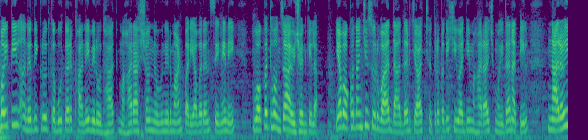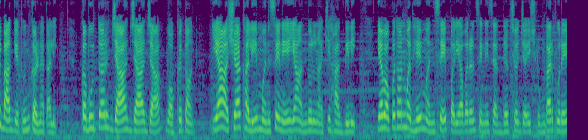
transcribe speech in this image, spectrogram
मुंबईतील अनधिकृत कबूतर खानेविरोधात महाराष्ट्र नवनिर्माण पर्यावरण सेनेने वॉकथॉनचं आयोजन केलं. या वॉकथॉनची सुरुवात दादरच्या छत्रपती शिवाजी महाराज मैदानातील नारळी बाग येथून करण्यात आली. कबूतर जा जा जा वॉकथॉन या आशयाखाली मनसेने या आंदोलनाची हाक दिली. या वॉकथॉनमध्ये मनसे पर्यावरण सेनेचे अध्यक्ष जय शृंगारपुरे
